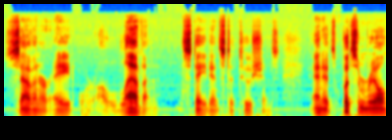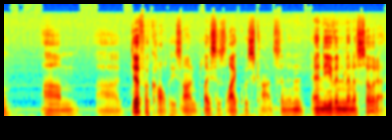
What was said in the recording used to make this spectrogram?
seven or eight or 11 state institutions and it's put some real um, uh, difficulties on places like Wisconsin and, and even Minnesota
